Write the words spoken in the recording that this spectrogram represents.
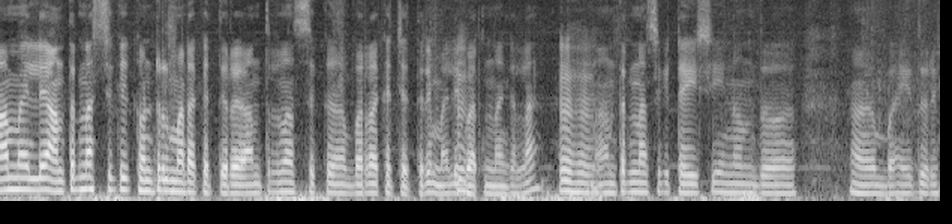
ಆಮೇಲೆ ಅಂತರ್ನಾಸಿಕ ಕಂಟ್ರೋಲ್ ಮಾಡಕತ್ತೀರಿ ಅಂತರ್ನಾಸಿಕ ಬರಾಕಚ್ಚತ್ರಿ ಮಳೆ ಬರ್ತನಂಗಲ್ಲ. ಅಂತರ್ನಾಸಿಕ ಟೈಸಿ ಇನ್ನೊಂದು ಇದು ರೀ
